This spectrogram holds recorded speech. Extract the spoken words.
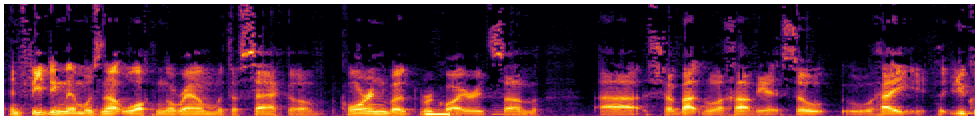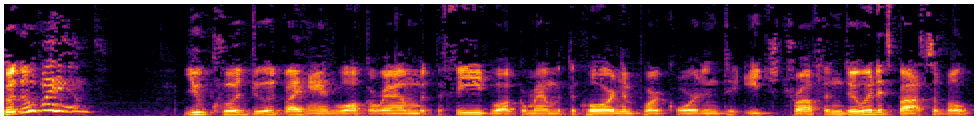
And feeding them was not walking around with a sack of corn, but required some uh, Shabbat Melachavia. So how you, you could do it by hand. You could do it by hand, walk around with the feed, walk around with the corn and pour corn into each trough and do it. It's possible.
